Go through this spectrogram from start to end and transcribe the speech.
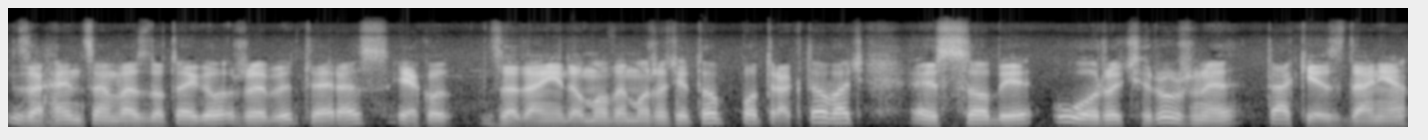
zachęcam Was do tego, żeby teraz, jako zadanie domowe, możecie to potraktować, sobie ułożyć różne takie zdania,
